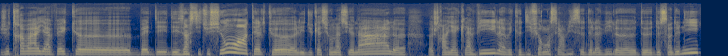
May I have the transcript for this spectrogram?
Je travaille avec euh, ben, des, institutions hein, telles que l'éducation nationale. euh, je travaille avec la ville, avec différents services de la ville euh, de, de Saint-Denis,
